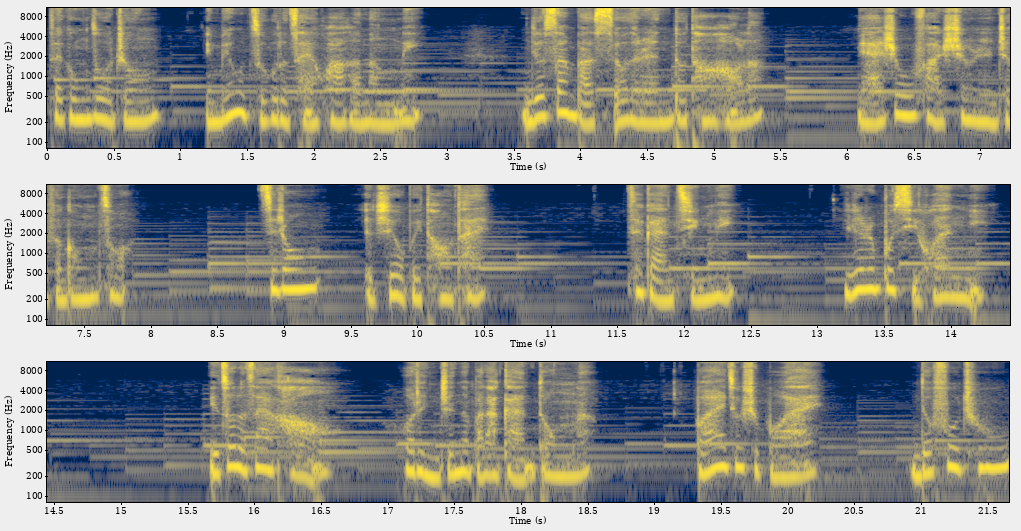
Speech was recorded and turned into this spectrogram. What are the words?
在工作中，你没有足够的才华和能力，你就算把所有的人都讨好了，你还是无法胜任这份工作，最终也只有被淘汰。在感情里，一个人不喜欢你，你做的再好，或者你真的把他感动了，不爱就是不爱，你的付出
